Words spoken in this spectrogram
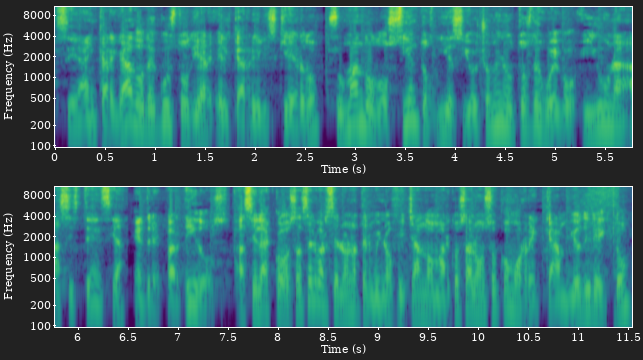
se ha encargado de custodiar el carril izquierdo, sumando 218 minutos de juego y una asistencia en tres partidos. Así las cosas, el Barcelona terminó fichando a Marcos Alonso como recambio directo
